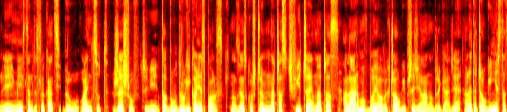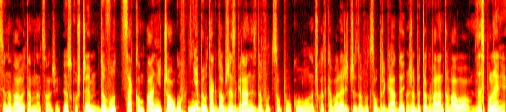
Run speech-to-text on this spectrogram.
jej miejscem dyslokacji był Łańcut Rzeszów, czyli to był drugi koniec Polski. No w związku z czym na czas ćwiczeń, na czas alarmów bojowych czołgi przydzielano brygadzie, ale te czołgi nie stacjonowały tam na co dzień. W związku z czym dowódca kompanii czołgów nie był tak dobrze zgrany z dowódcą pułku, na przykład kawalerii, czy z dowódcą brygady, żeby to gwarantowało zespolenie,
